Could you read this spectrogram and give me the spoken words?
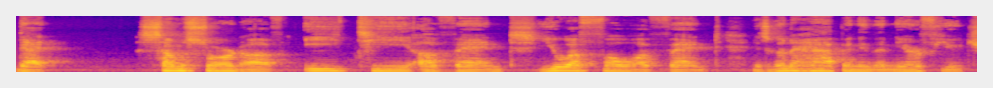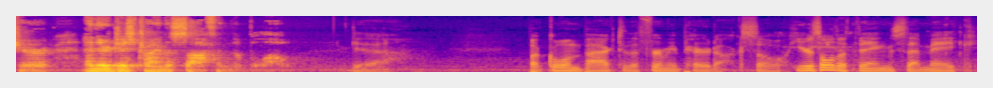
that some sort of ET event, UFO event is going to happen in the near future, and they're just trying to soften the blow. Yeah. But going back to the Fermi paradox, so here's all the things that make,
